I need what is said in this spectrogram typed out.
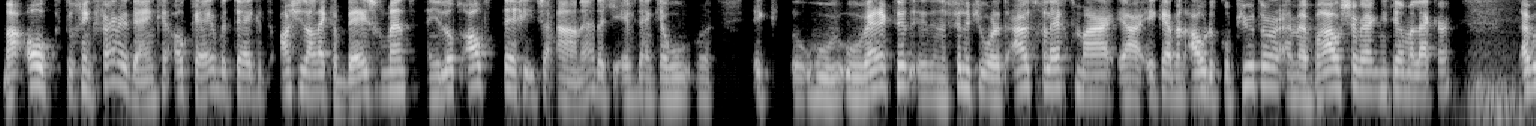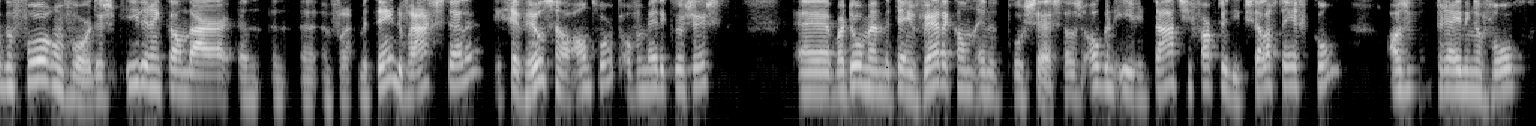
Maar ook, toen ging ik verder denken, oké, dat betekent als je dan lekker bezig bent en je loopt altijd tegen iets aan, hè, dat je even denkt, ja, hoe, eh, ik, hoe, hoe werkt het? In een filmpje wordt het uitgelegd, maar ja, ik heb een oude computer en mijn browser werkt niet helemaal lekker. Daar heb ik een forum voor, dus iedereen kan daar een, een, een, meteen de vraag stellen. Ik geef heel snel antwoord of een medecursist, eh, waardoor men meteen verder kan in het proces. Dat is ook een irritatiefactor die ik zelf tegenkom als ik trainingen volg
